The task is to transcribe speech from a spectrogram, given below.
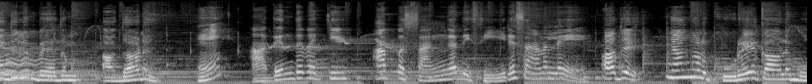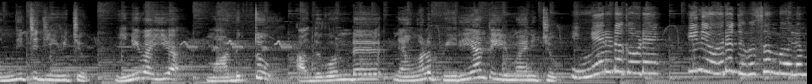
ഇതിലും ഭേദം അതാണ്. ഏ? അതെന്ത് പറ്റി? അപ്പൊ സംഗതി സീരിയസ് ആണല്ലേ? അതെ ഞങ്ങൾ കുറെ കാലം ഒന്നിച്ച് ജീവിച്ചു. ഇനി വയ്യ മടുത്തു. അതുകൊണ്ട് ഞങ്ങൾ പിരിയാൻ തീരുമാനിച്ചു. ഇങ്ങേരുടെ കൂടെ ഇനി ഒരു ദിവസം പോലും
